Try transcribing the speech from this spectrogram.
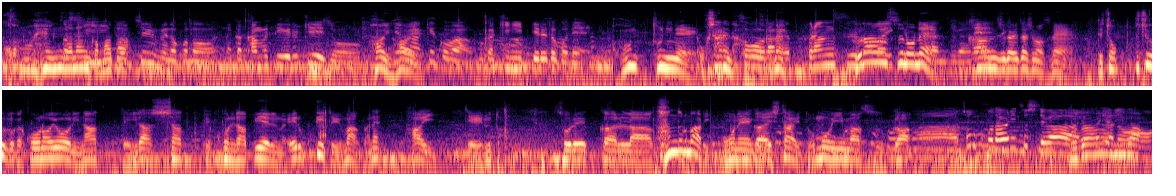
この辺がなんかまたチューブのこのなんかカムテール形状はいはい。結構まあ僕が気に入ってるとこで。本当にねおしゃれなそうなんねかフランスフランスのね感じがいたしますねでチョップチューブがこのようになっていらっしゃってここにラピエールの LP というマークがね入っていると。それからハンドル周りお願いしたいと思いますが。ちょっとこだわりとしてはこだわりは？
